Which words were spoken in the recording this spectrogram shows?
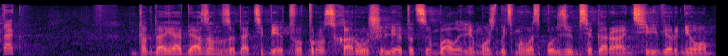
Так. Ну, тогда я обязан задать тебе этот вопрос. Хороший ли это цимбал? Или, может быть, мы воспользуемся гарантией, вернем?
